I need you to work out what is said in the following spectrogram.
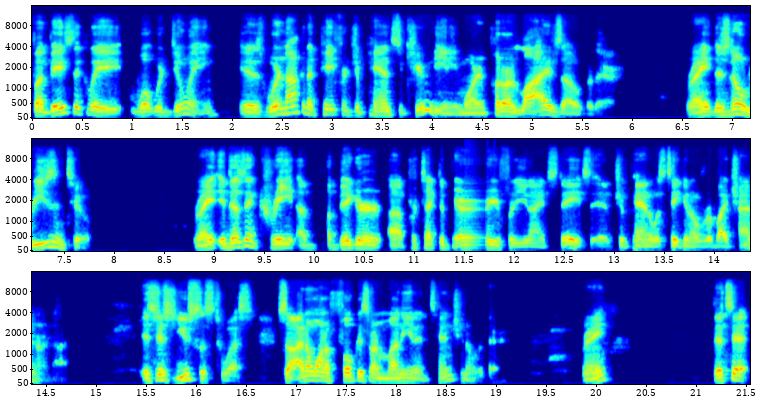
But basically what we're doing is we're not going to pay for japan's security anymore and put our lives over there right? There's no reason to right? It doesn't create a, a bigger uh, protective barrier for the united states if japan was taken over by china or not. It's just useless to us. So i don't want to focus our money and attention over there right? That's it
